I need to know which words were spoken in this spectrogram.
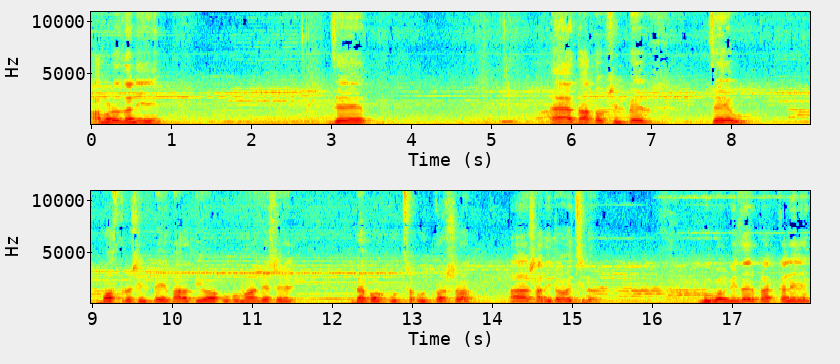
আমরা জানি যে ধাতব শিল্পের চেয়েও বস্ত্র শিল্পে ভারতীয় উপমহাদেশে ব্যাপক উৎকর্ষ সাধিত হয়েছিল। মুঘল বিজয়ের প্রাককালে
